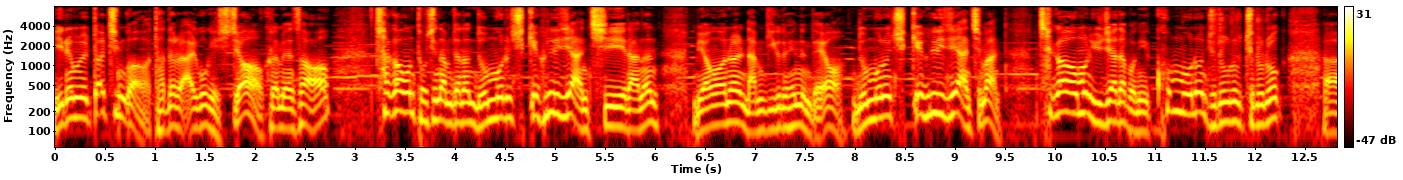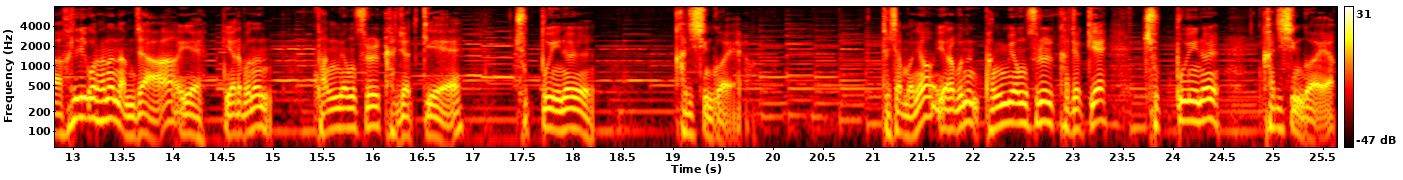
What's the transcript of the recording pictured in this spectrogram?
이름을 떨친 거 다들 알고 계시죠? 그러면서 차가운 도시 남자는 눈물을 쉽게 흘리지 않지라는 명언을 남기기도 했는데요. 눈물은 쉽게 흘리지 않지만 차가움을 유지하다 보니 콧물은 주르륵 주르륵 어, 흘리곤 하는 남자. 예, 여러분은 박명수를 가졌기에 죽부인을 가지신 거예요. 다시 한번요. 여러분은 박명수를 가졌기에 죽부인을 가지신 거예요.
